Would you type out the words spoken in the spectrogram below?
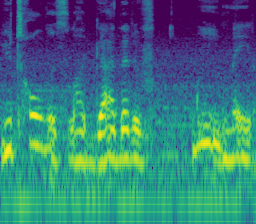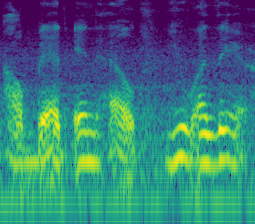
You told us, Lord God, that if we made our bed in hell, you are there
